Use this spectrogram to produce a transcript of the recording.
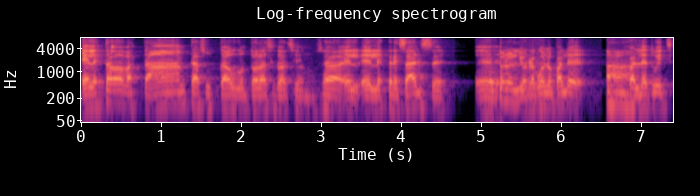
él estaba bastante asustado con toda la situación. O sea, el, el expresarse. eh, Pero el- yo recuerdo un par de, par de tweets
